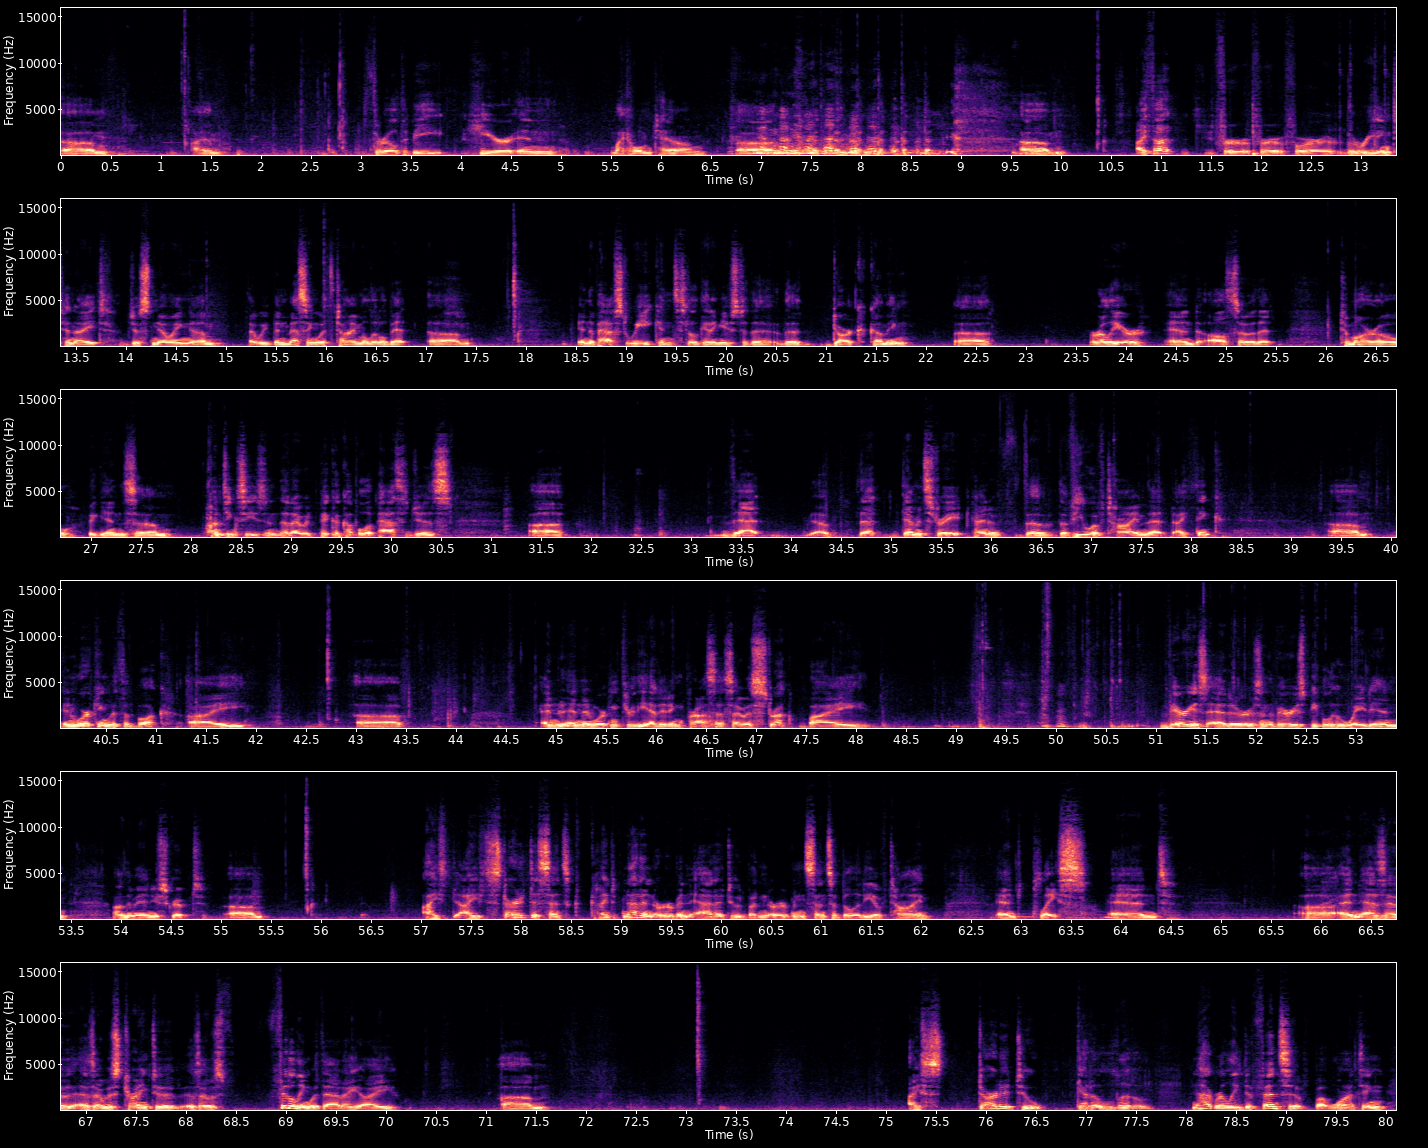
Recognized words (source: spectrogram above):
Um, I am thrilled to be here in my hometown. Uh, um, I thought for, for, for the reading tonight, just knowing um, that we've been messing with time a little bit um, in the past week and still getting used to the, the dark coming uh, earlier, and also that tomorrow begins um, hunting season, that I would pick a couple of passages uh, that uh, that demonstrate kind of the, the view of time that I think um, in working with the book, I uh, and, and then working through the editing process, I was struck by various editors and the various people who weighed in on the manuscript. Um, I, I started to sense kind of not an urban attitude, but an urban sensibility of time and place. And uh, and as I, as I was trying to, as I was fiddling with that, I, I, um, I started to get a little, not really defensive, but wanting,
